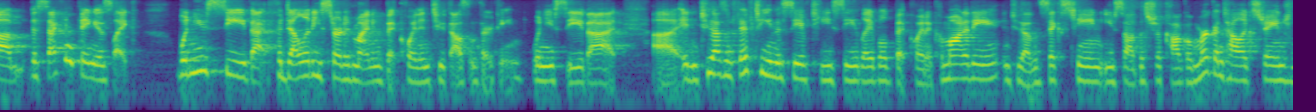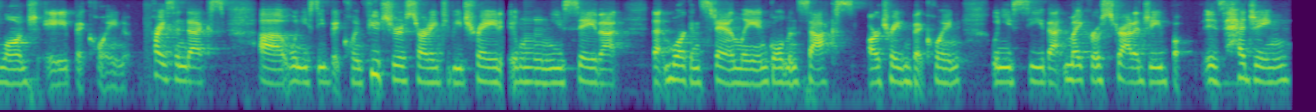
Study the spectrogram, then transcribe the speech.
Um, the second thing is like when you see that Fidelity started mining Bitcoin in 2013, when you see that uh, in 2015 the CFTC labeled Bitcoin a commodity, in 2016 you saw the Chicago Mercantile Exchange launch a Bitcoin price index, uh, when you see Bitcoin futures starting to be traded, and when you say that that Morgan Stanley and Goldman Sachs are trading Bitcoin, when you see that MicroStrategy is hedging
